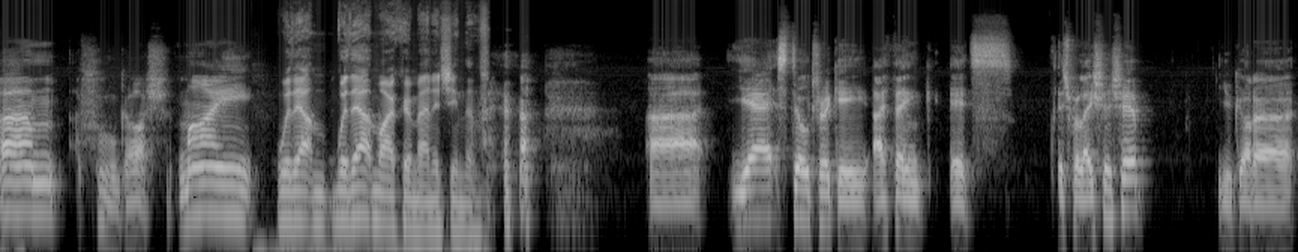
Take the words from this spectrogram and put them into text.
Um, oh gosh, my without without micromanaging them. uh, yeah, it's still tricky. I think it's it's relationship. You gotta.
